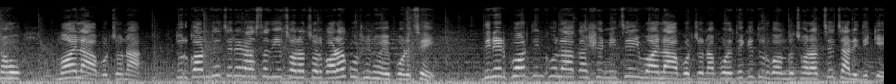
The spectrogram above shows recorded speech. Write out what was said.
সহ ময়লা আবর্জনা। দুর্গন্ধে জেনে রাস্তা দিয়ে চলাচল করা কঠিন হয়ে পড়েছে। দিনের পর দিন খোলা আকাশের নিচে এই ময়লা আবর্জনা পড়ে থেকে দুর্গন্ধ ছড়াচ্ছে চারিদিকে।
